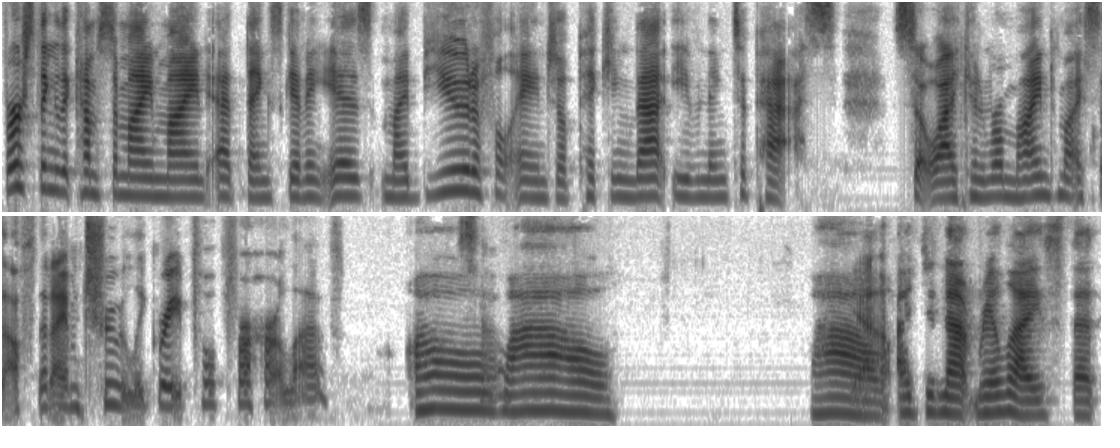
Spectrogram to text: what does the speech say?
first thing that comes to my mind at Thanksgiving is my beautiful angel picking that evening to pass. So I can remind myself that I'm truly grateful for her love. Oh, So- wow. Wow. I did not realize that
